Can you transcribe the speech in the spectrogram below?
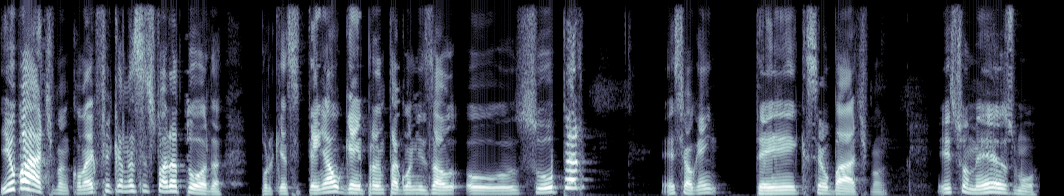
E o Batman, como é que fica nessa história toda? Porque se tem alguém para antagonizar o, o Super, esse alguém tem que ser o Batman. Isso mesmo.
